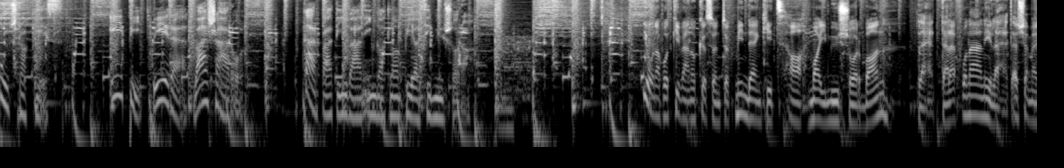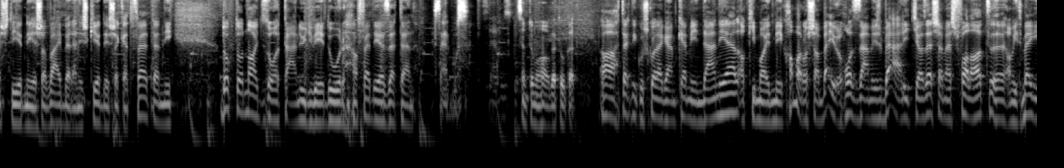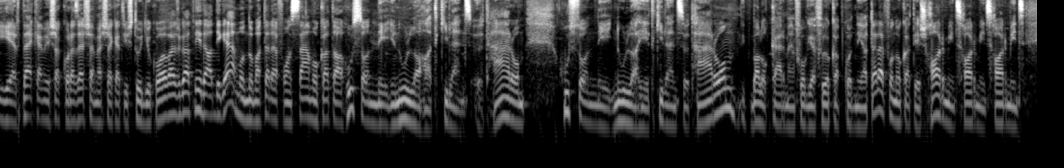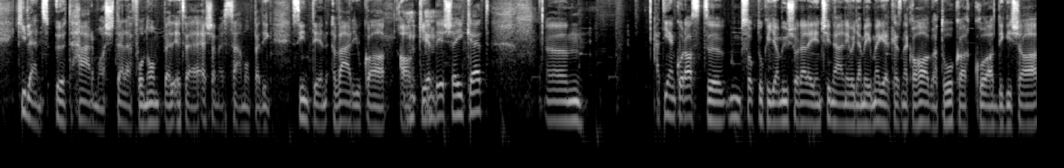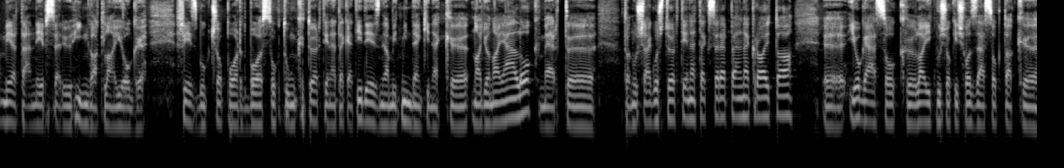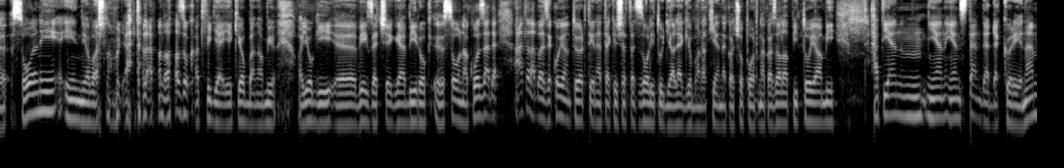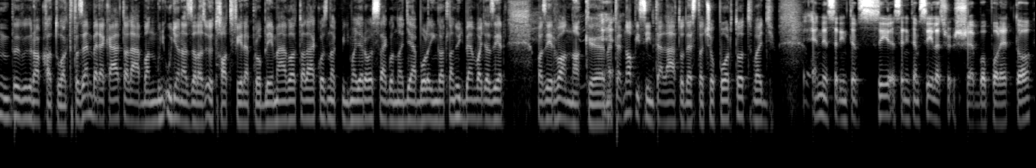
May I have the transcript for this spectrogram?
kulcsra kész. Épít, bérel, vásárol. Kárpát Iván ingatlan piaci műsora. Jó napot kívánok, köszöntök mindenkit a mai műsorban. Lehet telefonálni, lehet SMS-t írni, és a Viberen is kérdéseket feltenni. Dr. Nagy Zoltán ügyvéd úr a fedélzeten. Szervusz! Szervusz, köszöntöm a hallgatókat. A technikus kollégám Kemény Dániel, aki majd még hamarosan bejön hozzám és beállítja az SMS falat, amit megígért nekem, és akkor az SMS-eket is tudjuk olvasgatni, de addig elmondom a telefonszámokat a 2406953, 2407953, itt Balok Kármen fogja fölkapkodni a telefonokat, és 30 30 30 953-as telefonon, illetve SMS számon pedig szintén várjuk a, a kérdéseiket. Um, Hát ilyenkor azt szoktuk így a műsor elején csinálni, hogy amíg megérkeznek a hallgatók, akkor addig is a méltán népszerű ingatlan jog Facebook csoportból szoktunk történeteket idézni, amit mindenkinek nagyon ajánlok, mert tanúságos történetek szerepelnek rajta, jogászok, laikusok is hozzászoktak szólni. Én javaslom, hogy általában azokat figyeljék jobban, ami a jogi végzettséggel bírók szólnak hozzá, de általában ezek olyan történetek, és ezt Zoli tudja legjobban, aki ennek a csoportnak az alapítója, ami hát ilyen, ilyen, ilyen standardek köré nem rakhatóak. Tehát az emberek általában ugyanazzal az 5-6 féle problémával találkoznak, mint Magyarországon nagyjából ingatlan ügyben, vagy azért, azért vannak, mert te napi szinten látod ezt a csoportot, vagy... Ennél szerintem, szél, szerintem szélesebb a paletta.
